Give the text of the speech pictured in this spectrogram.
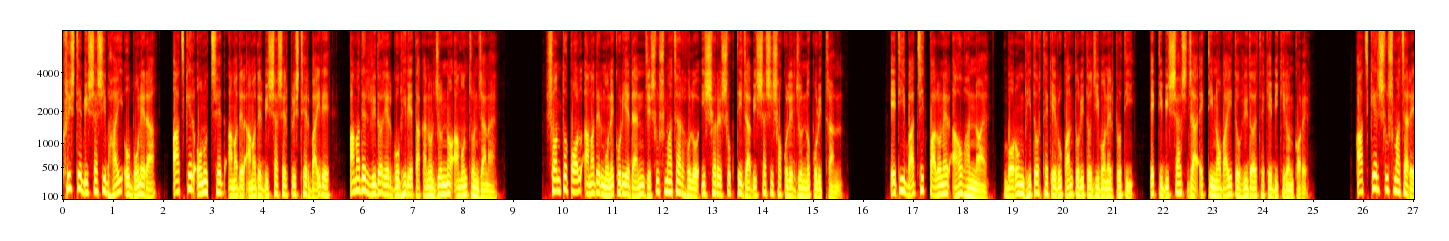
খ্রিস্টে বিশ্বাসী ভাই ও বোনেরা, আজকের অনুচ্ছেদ আমাদের আমাদের বিশ্বাসের পৃষ্ঠের বাইরে, আমাদের হৃদয়ের গভীরে তাকানোর জন্য আমন্ত্রণ জানায়। সন্ত পল আমাদের মনে করিয়ে দেন যে সুষমাচার হল ঈশ্বরের শক্তি যা বিশ্বাসী সকলের জন্য পরিত্রাণ। এটি বাহ্যিক পালনের আহ্বান নয়, বরং ভিতর থেকে রূপান্তরিত জীবনের প্রতি একটি বিশ্বাস যা একটি নবায়িত হৃদয় থেকে বিকিরণ করে। আজকের সুষমাচারে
